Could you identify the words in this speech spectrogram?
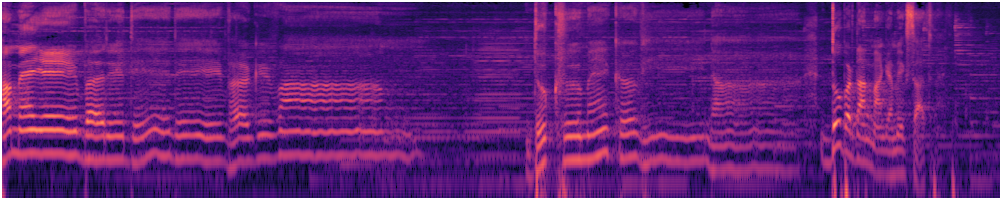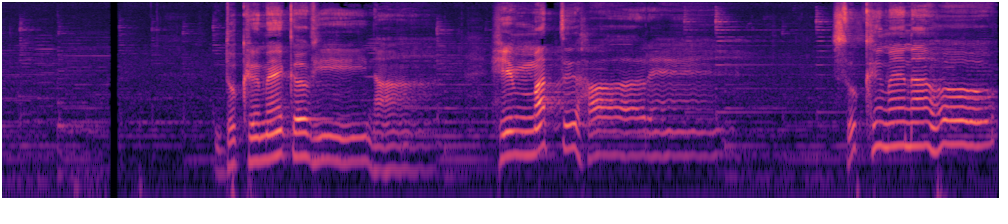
हमें ये बर दे दे भगवान, दुख में कभी ना। दो वरदान मांगे हम एक साथ में। दुख में कभी ना, हिम्मत हारे, सुख में न हो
